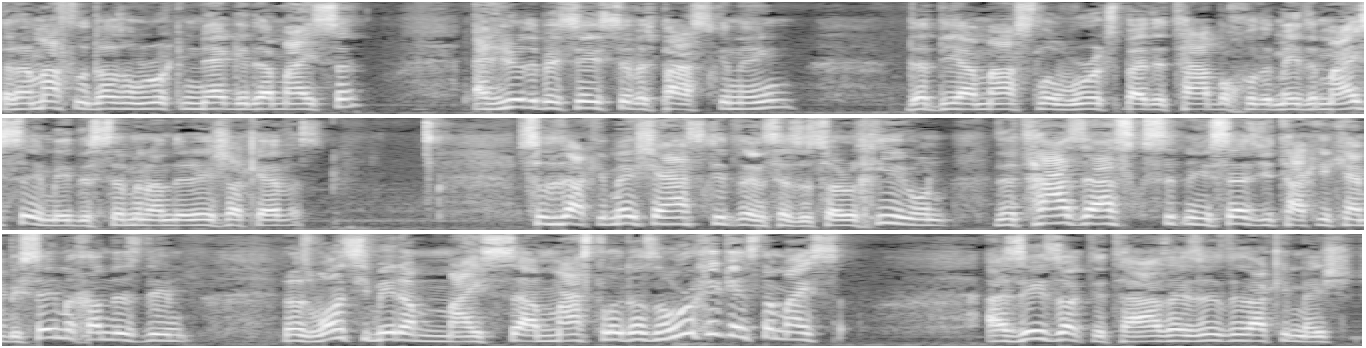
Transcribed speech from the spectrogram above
that Amasla doesn't work neged Amaisa. And here the Beis Yosef is paskining, that the Amasla works by the Tabachu that made the Maisa, made the Simon on the Reish HaKeves. So the Dakimesh asks it and says it's Aruchiyun. The Taz asks it and he says Yitaki can't be Semach on this din. Because once he made a Maisa, a Masla doesn't work against a Maisa. Azizak the Taz, Azizak the Dakimesh.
